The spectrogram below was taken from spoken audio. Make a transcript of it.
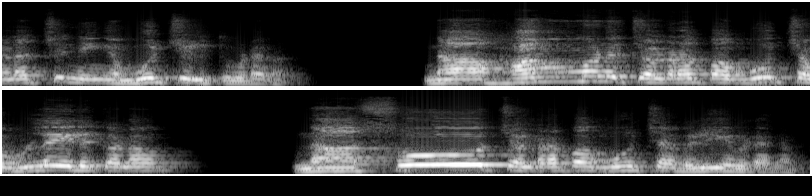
நினைச்சு நீங்க மூச்சு இழுத்து விடணும். நான் ஹம்முன்னு சொல்றப்ப மூச்சை உள்ள இழுக்கணும். நான் சோ சொல்றப்ப மூச்சை வெளியே விடணும்.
